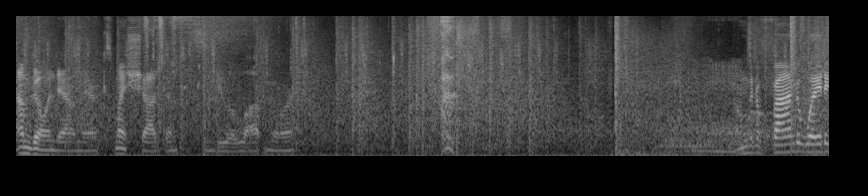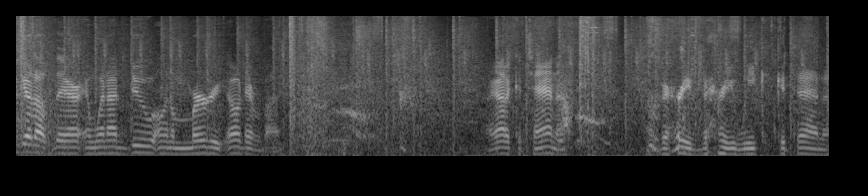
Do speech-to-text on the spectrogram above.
I'm going down there, because my shotgun can do a lot more. I'm gonna find a way to get up there, and when I do, I'm gonna murder you. Oh, never mind. I got a katana. A very, very weak katana.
